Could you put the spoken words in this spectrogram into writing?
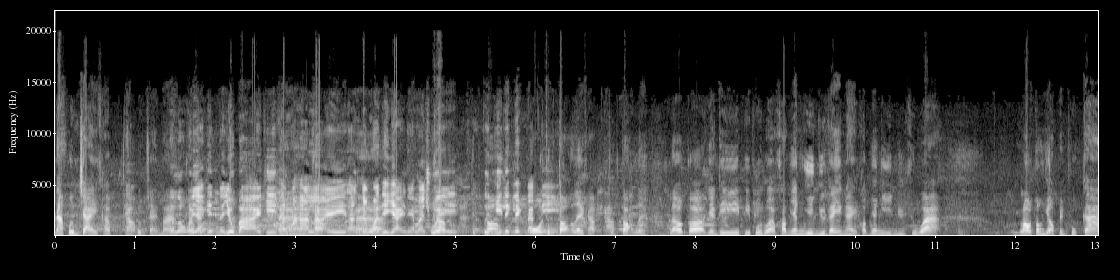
น่าปลื้มใจครับครัน่าบปลื้มใจมากแล้วเราก็อยากเห็นนโยบายที่ทางอ่ามหาลัยครับทางจังหวัดอ่าใหญ่ๆเนี่ยมาช่วยครับถูกพื้นต้องที่เล็กๆแบบโอ้นี้ถูกต้องเลยครับครับถูกต้องเลย แล้วก็อย่างที่พี่พูดว่าความยั่งยืนอยู่ได้ยังไง ความยั่งยืนอยู่คือว่า เราต้องยอมเป็นผู้กล้า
